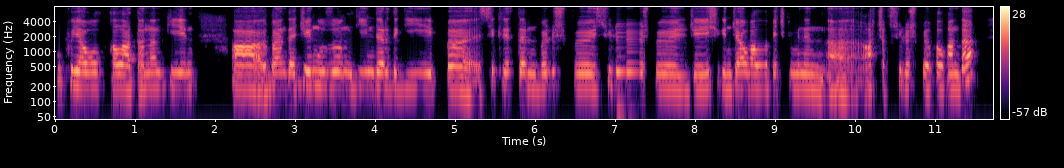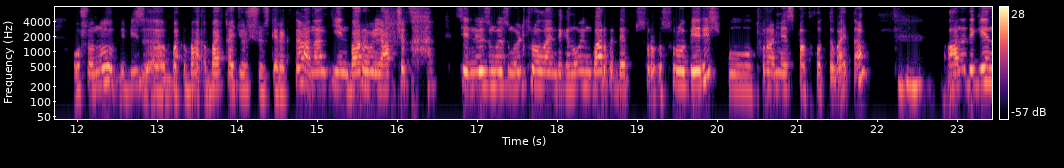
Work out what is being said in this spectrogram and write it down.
Купуя болуп калат. Анан кийин баягындай жең узун кийимдерди кийип секреттерин бөлүшпөй сүйлөшпөй же эшигин жаап алып эч ким менен ачык сүйлөшпөй калганда ошону биз байкай жүрүшүбүз керек да. Анан кийин барып эле ачык сени өзүң өзүңү өлтүрүп алайын деген оюң барбы деп суроо бериш бул туура эмес подход деп айтам. Аны деген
